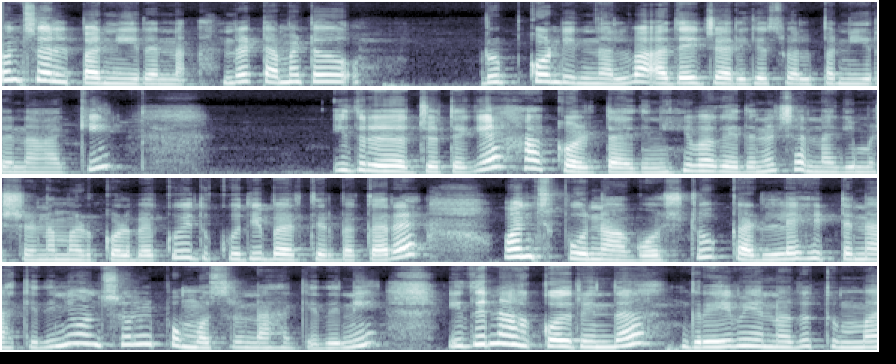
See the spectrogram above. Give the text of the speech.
ಒಂದು ಸ್ವಲ್ಪ ನೀರನ್ನು, ಅಂದರೆ ಟೊಮೆಟೊ ರುಬ್ಕೊಂಡಿದ್ನಲ್ವ, ಅದೇ ಜಾರಿಗೆ ಸ್ವಲ್ಪ ನೀರನ್ನು ಹಾಕಿ ಇದರ ಜೊತೆಗೆ ಹಾಕ್ಕೊಳ್ತಾ ಇದ್ದೀನಿ. ಇವಾಗ ಇದನ್ನು ಚೆನ್ನಾಗಿ ಮಿಶ್ರಣ ಮಾಡ್ಕೊಳ್ಬೇಕು. ಇದು ಕುದಿ ಬರ್ತಿರ್ಬೇಕಾದ್ರೆ ಒಂದು ಸ್ಪೂನ್ ಆಗುವಷ್ಟು ಕಡಲೆ ಹಿಟ್ಟನ್ನು ಹಾಕಿದ್ದೀನಿ. ಒಂದು ಸ್ವಲ್ಪ ಮೊಸರನ್ನ ಹಾಕಿದ್ದೀನಿ. ಇದನ್ನು ಹಾಕೋದ್ರಿಂದ ಗ್ರೇವಿ ಅನ್ನೋದು ತುಂಬಾ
